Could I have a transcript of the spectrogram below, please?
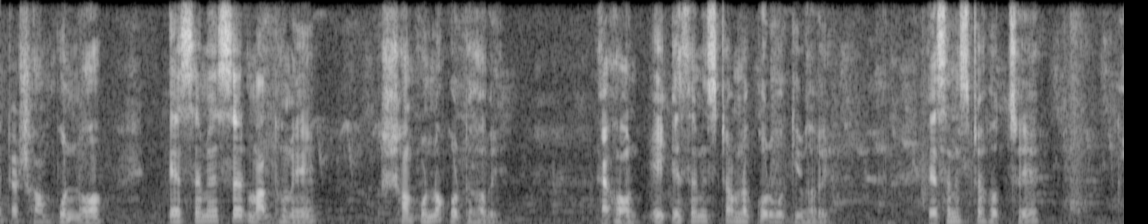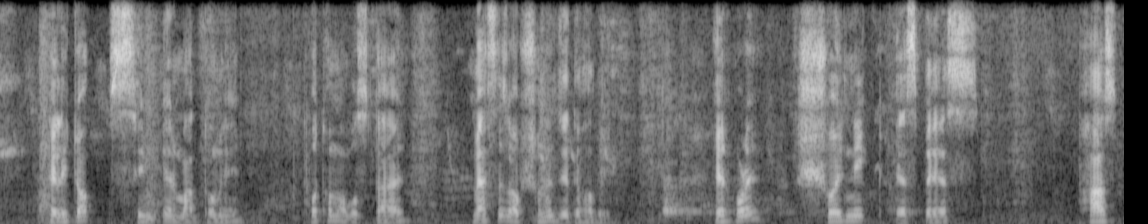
এটা সম্পূর্ণ এস এম এস এর মাধ্যমে সম্পূর্ণ করতে হবে। এখন এই এস এম এসটা আমরা করব কীভাবে? এস এম এসটা হচ্ছে টেলিটক সিম এর মাধ্যমে প্রথম অবস্থায় মেসেজ অপশনে যেতে হবে। এরপরে সৈনিক স্পেস ফার্স্ট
